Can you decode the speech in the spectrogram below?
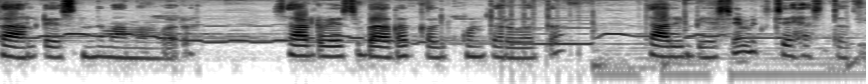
సాల్ట్ వేస్తుంది మా అమ్మమ్మగారు సాల్ట్ వేసి బాగా కలుపుకున్న తర్వాత తాలింపు వేసి మిక్స్ చేసేస్తుంది.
